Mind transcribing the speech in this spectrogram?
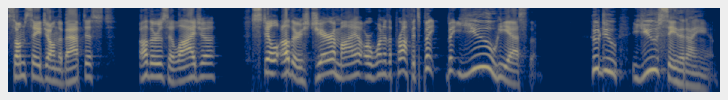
Some say John the Baptist, others Elijah, still others Jeremiah or one of the prophets. But, but you, he asked them, Who do you say that I am?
